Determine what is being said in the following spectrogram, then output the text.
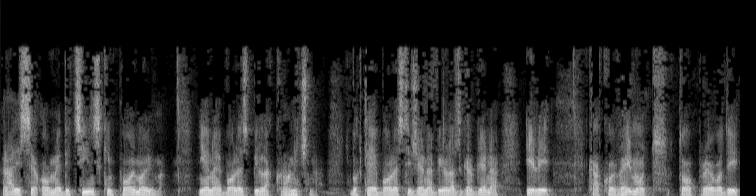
Radi se o medicinskim pojmovima. Njena je bolest bila kronična. Zbog te bolesti žena bila zgrbljena ili, kako Weymouth to prevodi,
